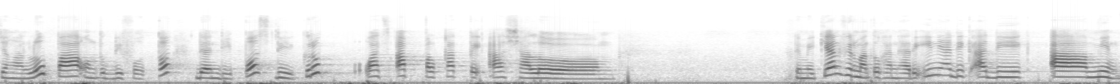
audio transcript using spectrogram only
jangan lupa untuk difoto dan dipost di grup WhatsApp Pelkat PA Shalom. Demikian firman Tuhan hari ini adik-adik. Amin.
